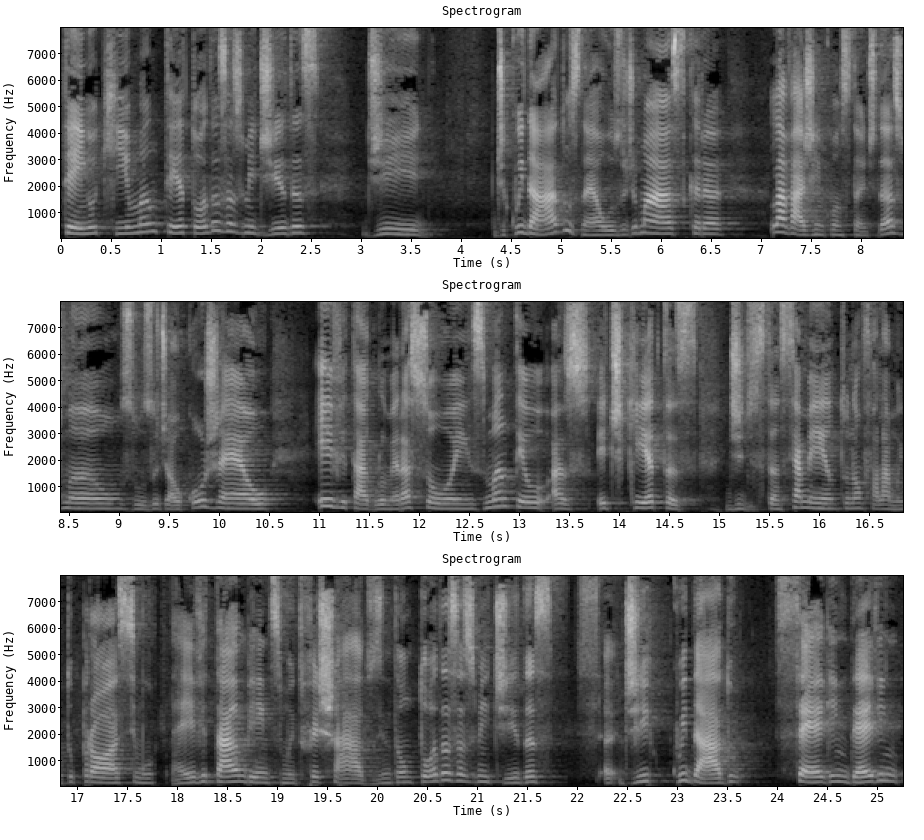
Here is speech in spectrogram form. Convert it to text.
tenho que manter todas as medidas de, de cuidados, né? Uso de máscara, lavagem constante das mãos, uso de álcool gel, evitar aglomerações, manter as etiquetas de distanciamento, não falar muito próximo, né? evitar ambientes muito fechados. Então, todas as medidas eh, de cuidado seguem, devem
